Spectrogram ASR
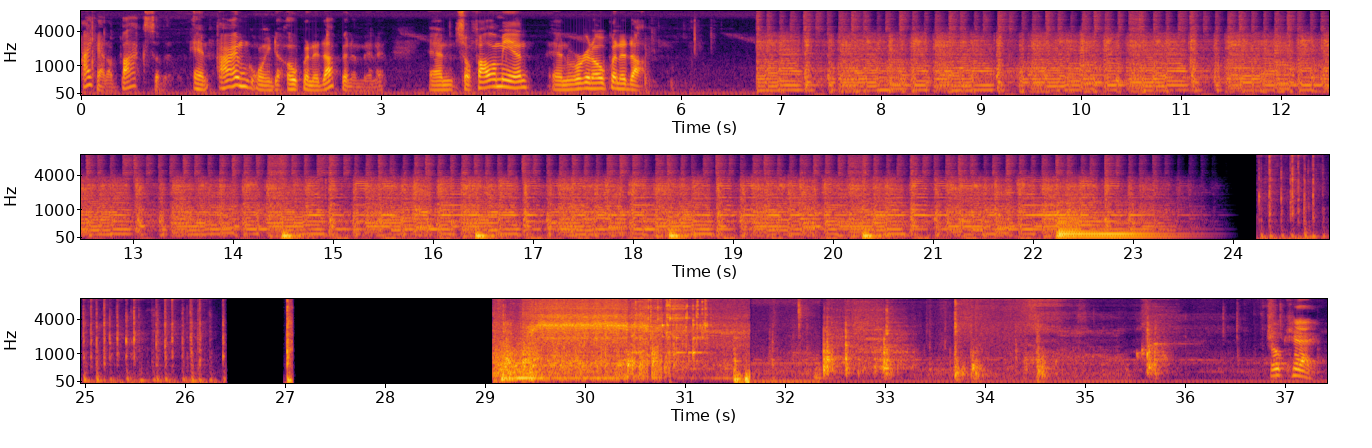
I got a box of it, and I'm going to open it up in a minute. And so follow me in, and we're going to open it up. Okay,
